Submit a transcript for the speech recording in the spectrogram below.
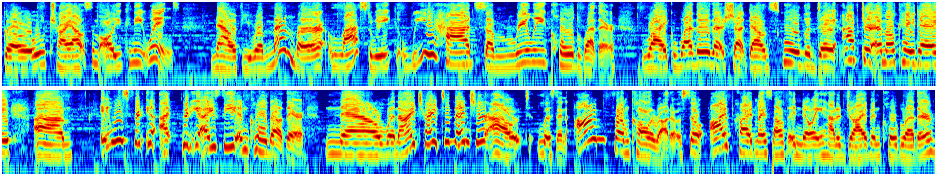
go try out some all you can eat wings. Now, if you remember, last week we had some really cold weather, like weather that shut down school the day after MLK Day. Um, it was pretty pretty icy and cold out there. Now, when I tried to venture out, listen, I'm from Colorado, so I pride myself in knowing how to drive in cold weather.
